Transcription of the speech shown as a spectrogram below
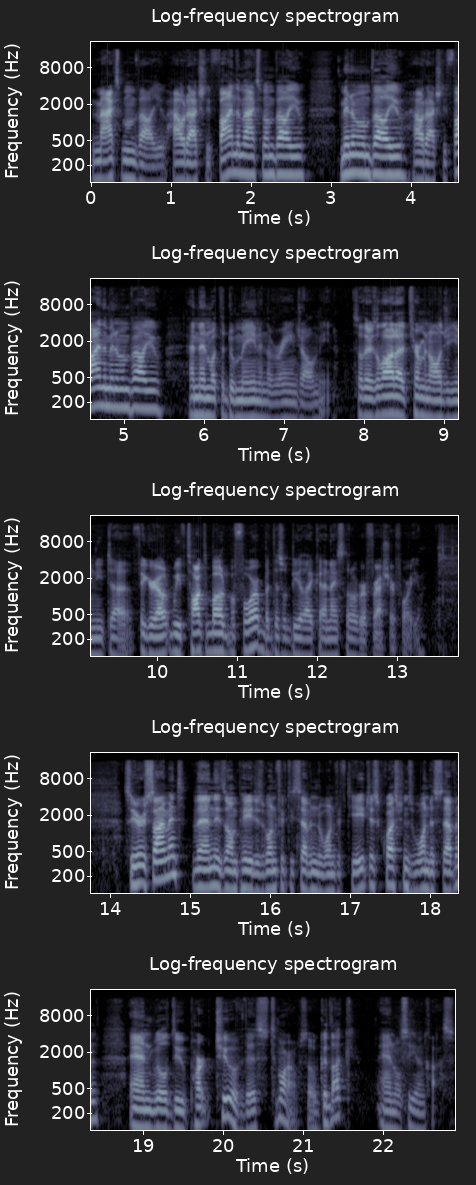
maximum value, how to actually find the maximum value, minimum value, how to actually find the minimum value, and then what the domain and the range all mean. So there's a lot of terminology you need to figure out. We've talked about it before, but this will be like a nice little refresher for you. So your assignment then is on pages 157 to 158, just questions 1 to 7, and we'll do part 2 of this tomorrow. So good luck, and we'll see you in class.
